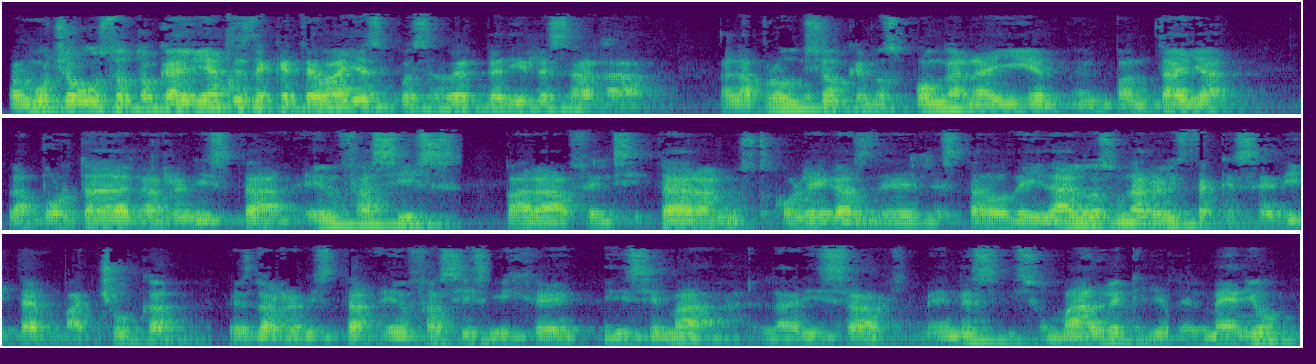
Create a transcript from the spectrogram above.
Con mucho gusto, Tocayo. Y antes de que te vayas, pues a ver, pedirles a la a la producción que nos pongan ahí en, pantalla la portada de la revista Énfasis, para felicitar a nuestros colegas del estado de Hidalgo. Es una revista que se edita en Pachuca, es la revista Énfasis, dije queridísima Larisa Jiménez y su madre que lleva el medio.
